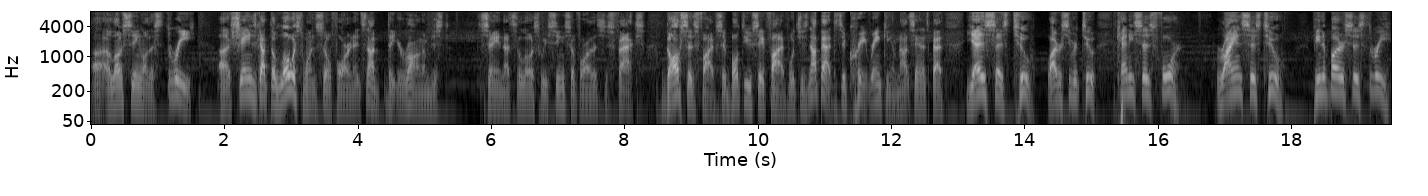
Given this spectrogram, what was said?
Uh, I love seeing all this. Three. Uh, Shane's got the lowest one so far, and it's not that you're wrong. I'm just saying that's the lowest we've seen so far. That's just facts. Golf says five. So both of you say five, which is not bad. It's a great ranking. I'm not saying that's bad. Yez says two. Wide receiver two. Kenny says four. Ryan says two. Peanut Butter says three.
